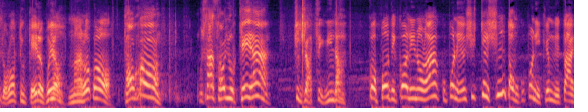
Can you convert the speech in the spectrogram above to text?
rồi nó tự kế rồi bây giờ mà nó có thọ có cú sao sói vô kế ha chỉ là chỉ linh đó có bao thì có linh nó là cú bao nhiêu chỉ chơi sinh động cú bao nhiêu kiếm người tài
